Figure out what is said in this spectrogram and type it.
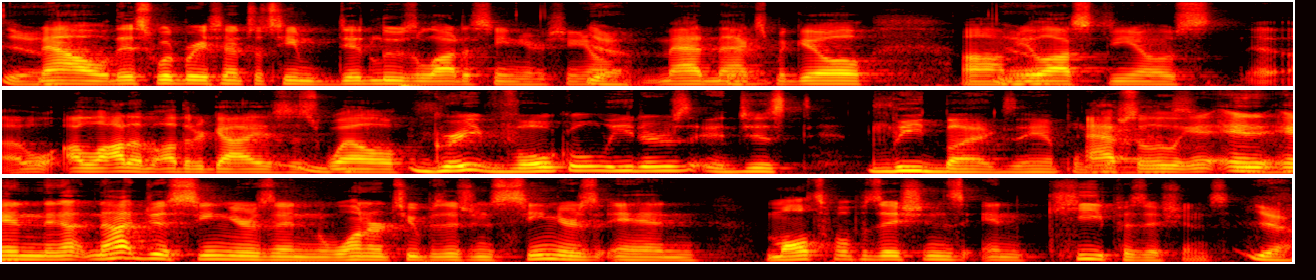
Yeah. Now this Woodbury Central team did lose a lot of seniors. You know, Mad Max McGill. Um, You lost, you know, a, a, lot of other guys as well. Great vocal leaders and just lead by example. Absolutely, guys. and, and not just seniors in one or two positions, seniors in multiple positions and key positions. Yeah.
